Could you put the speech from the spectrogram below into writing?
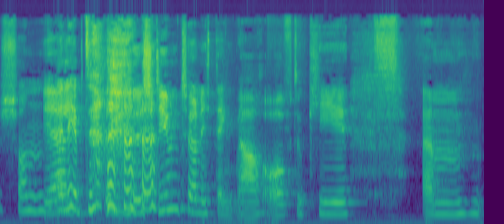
schon ja, erlebt. Das stimmt schon. Ich denke mir auch oft, okay, ähm,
